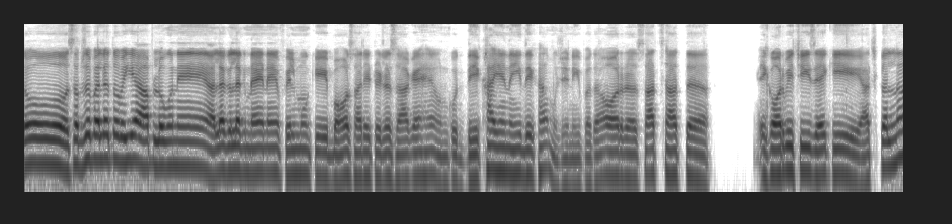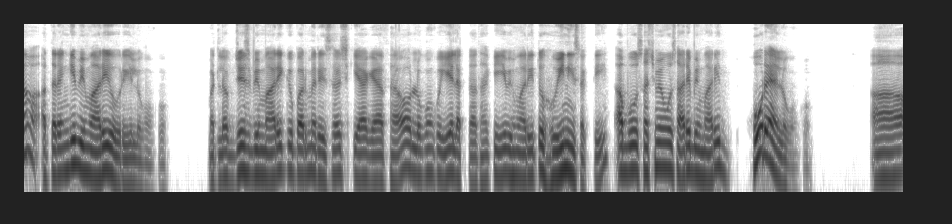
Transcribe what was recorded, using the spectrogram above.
तो सबसे पहले तो भैया आप लोगों ने अलग अलग नए नए फ़िल्मों के बहुत सारे ट्रेलर्स आ गए हैं। उनको देखा या नहीं देखा, मुझे नहीं पता। और साथ साथ एक और भी चीज़ है कि आजकल ना अतरंगी बीमारी हो रही है लोगों को। मतलब जिस बीमारी के ऊपर में रिसर्च किया गया था और लोगों को ये लगता था कि ये बीमारी तो हो ही नहीं सकती। अब वो सच में वो सारी बीमारी हो रहे हैं लोगों को। आ,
